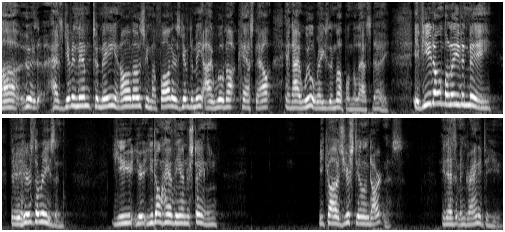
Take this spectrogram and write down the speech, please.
uh, who has given them to me, and all those whom my Father has given to me, I will not cast out, and I will raise them up on the last day. If you don't believe in me, here's the reason you, you, you don't have the understanding because you're still in darkness. It hasn't been granted to you.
